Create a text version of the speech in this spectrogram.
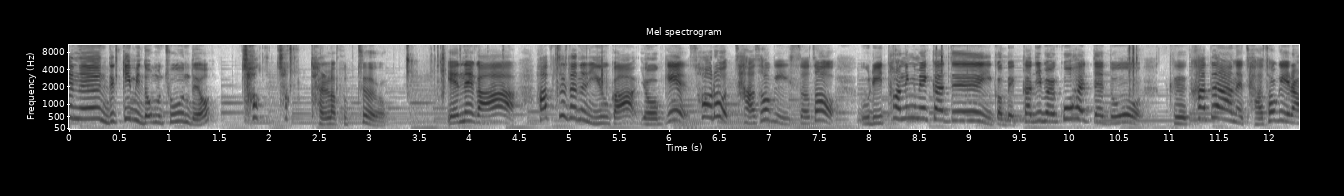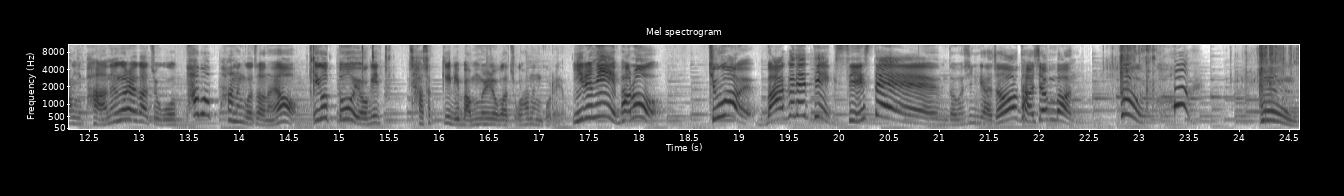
합쳐지는 느낌이 너무 좋은데요? 척척 달라붙어요. 얘네가 합체되는 이유가 여기에 서로 자석이 있어서 우리 터닝맨 카드 이거 메카니멀 고할 때도 그 카드 안에 자석이랑 반응을 해가지고 팝업 하는 거잖아요. 이것도 여기 자석끼리 맞물려가지고 하는 거래요. 이름이 바로 듀얼 마그네틱 시스템. 너무 신기하죠? 다시 한번. 후! 후!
